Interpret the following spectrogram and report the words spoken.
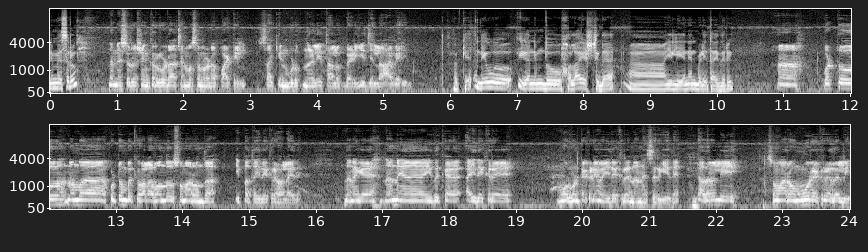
ನಿಮ್ಮ ಹೆಸರು? ನನ್ನ ಹೆಸರು ಶಂಕರಗೌಡ ಚನ್ನಬಸವನಗೌಡ ಪಾಟೀಲ್ ಸಾಕಿನ ಬುಡಪ್ನಹಳ್ಳಿ ತಾಲೂಕು ಬ್ಯಾಡಗಿ ಜಿಲ್ಲಾ ಹಾವೇರಿ. ಓಕೆ ನೀವು ಈಗ ನಿಮ್ಮದು ಹೊಲ ಎಷ್ಟಿದೆ? ಇಲ್ಲಿ ಏನೇನು ಬೆಳೀತಾ ಇದ್ದೀರಿ? ಒಟ್ಟು ನಮ್ಮ ಕುಟುಂಬಕ್ಕೆ ಹೊಲ ಬಂದು ಸುಮಾರು ಒಂದು ಇಪ್ಪತ್ತೈದು ಎಕರೆ ಹೊಲ ಇದೆ. ನನಗೆ ನನ್ನ ಇದಕ್ಕೆ ಐದು ಎಕರೆ ಮೂರು ಗಂಟೆ ಕಡಿಮೆ, ಐದು ಎಕರೆ ನನ್ನ ಹೆಸರಿಗೆ ಇದೆ. ಅದರಲ್ಲಿ ಸುಮಾರು ಮೂರು ಎಕರೆದಲ್ಲಿ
